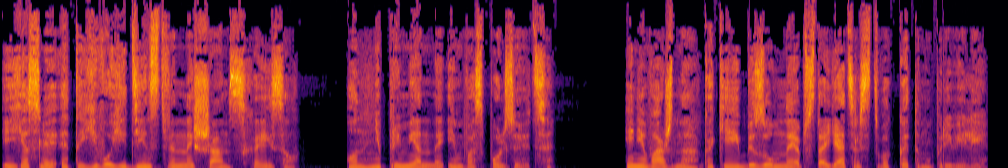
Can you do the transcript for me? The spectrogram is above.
И если это его единственный шанс Хейзел, он непременно им воспользуется — и неважно, какие безумные обстоятельства к этому привели.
